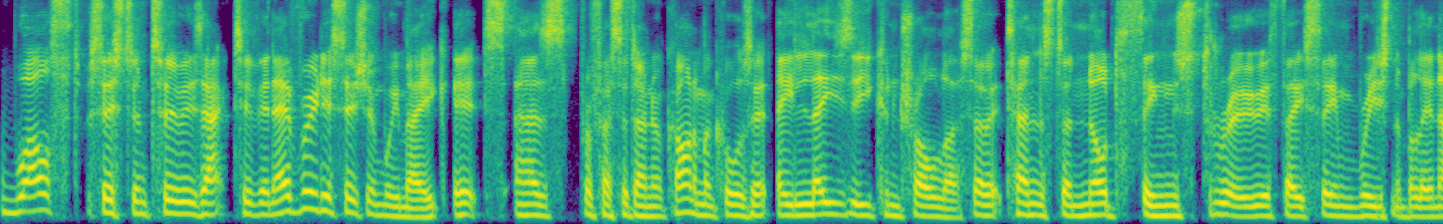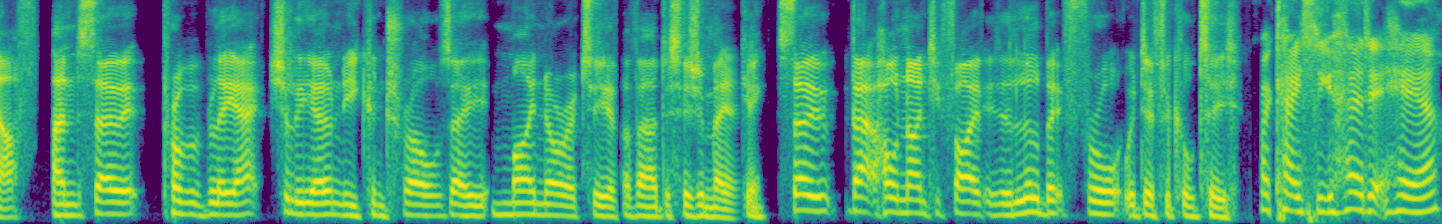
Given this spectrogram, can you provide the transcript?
whilst system two is active in every decision we make, it's, as Professor Daniel Kahneman calls it, a lazy controller. So it tends to nod things through if they seem reasonable enough. And so it probably actually only controls a minority of, of our decision making. So that whole 95 is a little bit fraught with difficulty. Okay, so you heard it here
